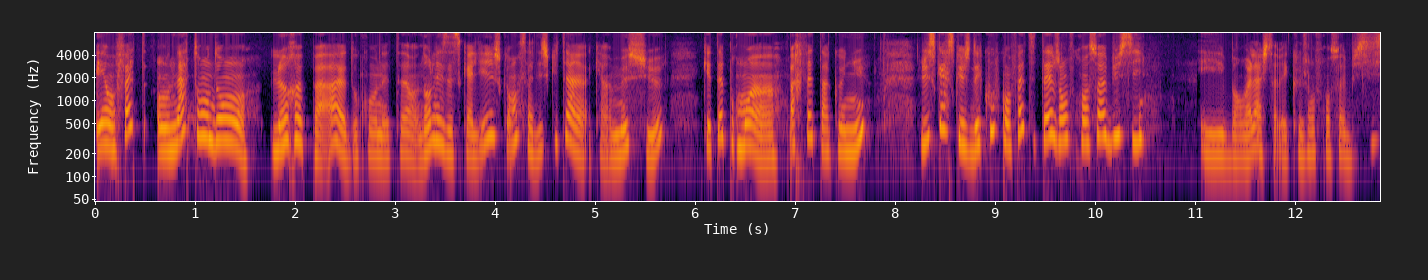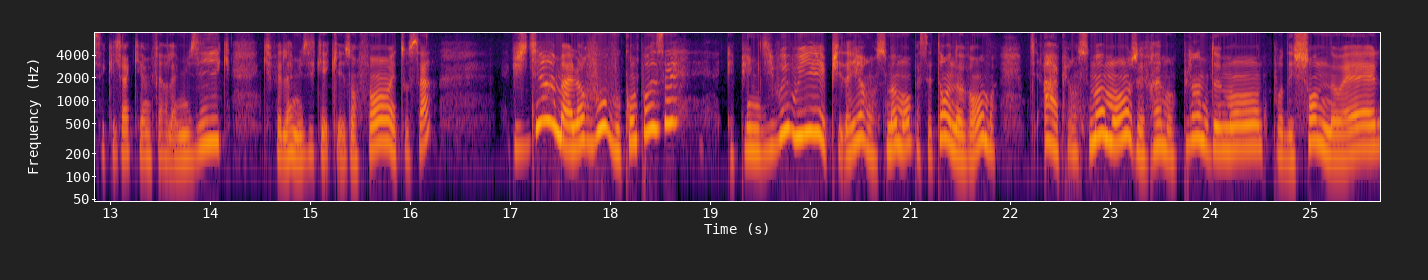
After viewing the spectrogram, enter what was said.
Et en fait, en attendant le repas, donc on était dans les escaliers, je commence à discuter avec un monsieur qui était pour moi un parfait inconnu, jusqu'à ce que je découvre qu'en fait c'était Jean-François Bussy. Et bon voilà, je savais que Jean-François Bussy, c'est quelqu'un qui aime faire de la musique, qui fait de la musique avec les enfants et tout ça. Et puis je dis, ah, mais alors vous, vous composez? Et puis il me dit oui, oui. Et puis d'ailleurs, en ce moment, parce que c'était en novembre, il me dit ah, puis en ce moment, j'ai vraiment plein de demandes pour des chants de Noël,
